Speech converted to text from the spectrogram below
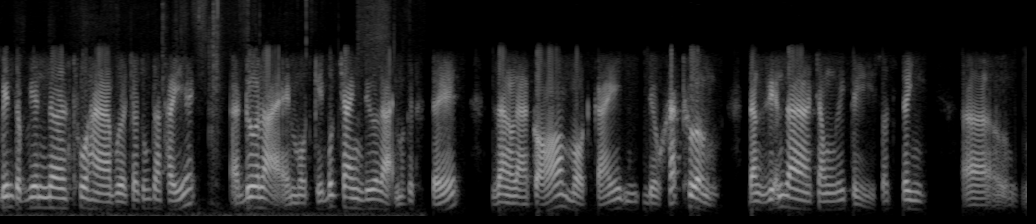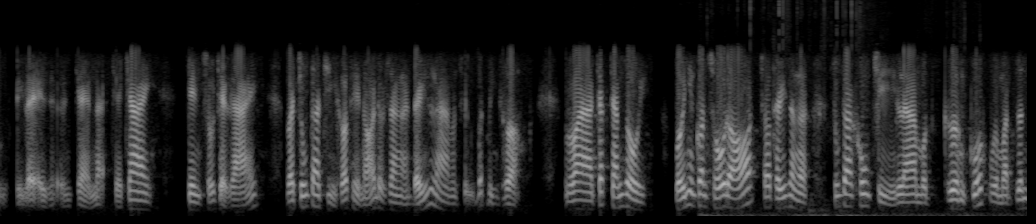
biên tập viên ờ, Thu Hà vừa cho chúng ta thấy ấy, à, đưa lại một cái bức tranh đưa lại một cái thực tế rằng là có một cái điều khác thường đang diễn ra trong cái tỷ suất sinh uh, tỷ lệ trẻ trẻ trai trên số trẻ gái. Và chúng ta chỉ có thể nói được rằng là đấy là một sự bất bình thường. Và chắc chắn rồi với những con số đó cho thấy rằng là chúng ta không chỉ là một cường quốc về mặt dân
